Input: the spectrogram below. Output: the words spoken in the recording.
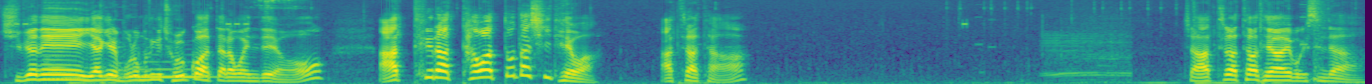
주변의 이야기를 물어보는 게 좋을 것 같다라고 했는데요. 아트라타와 또다시 대화. 아트라타. 자 아트라타와 대화해 보겠습니다.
